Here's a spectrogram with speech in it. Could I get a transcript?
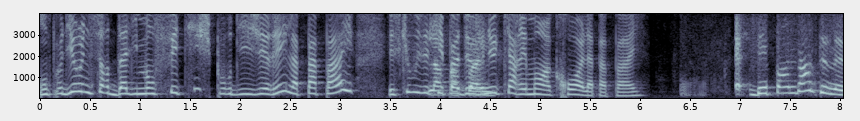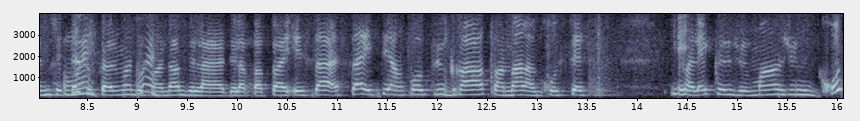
on peut dire une sorte d'aliment fétiche pour digérer, la papaye. Est-ce que vous n'étiez pas devenu carrément accro à la papaye? Eh, Dépendante même, j'étais totalement dépendante de, la, de la papaye. Et ça, ça a été encore plus grave pendant la grossesse. Il fallait que je mange une grosse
